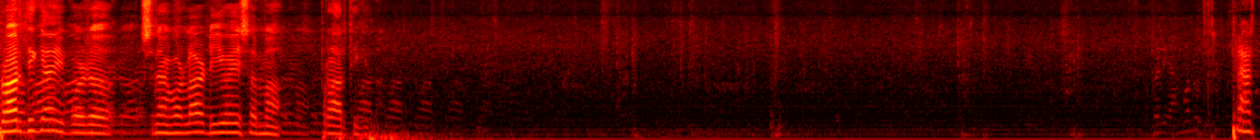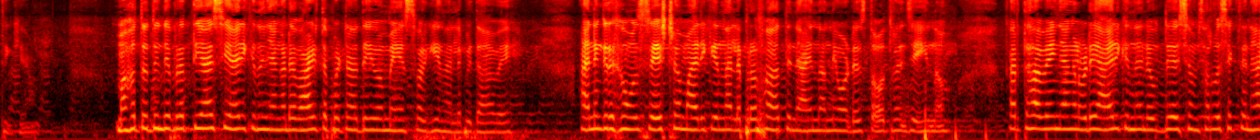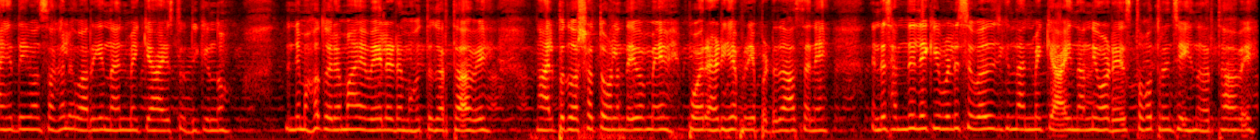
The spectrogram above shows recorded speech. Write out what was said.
ആശയേറുന്നേ നമുക്ക് പ്രാർത്ഥിക്കാം ഇപ്പോൾ സ്നേഹമുള്ള ഡി വൈസ് അമ്മ പ്രാർത്ഥിക്കുന്നു. പ്രാർത്ഥിക്കാം. പ്രത്യാശയായിരിക്കുന്ന ഞങ്ങളുടെ വാഴ്ത്തപ്പെട്ട ദൈവമേ സ്വർഗീയ നല്ല പിതാവേ അനുഗ്രഹവും ശ്രേഷ്ഠവുമായിരിക്കുന്ന നല്ല പ്രഭാതത്തിനായി നന്ദിയോടെ സ്തോത്രം ചെയ്യുന്നു. കർത്താവെ ഞങ്ങളിവിടെ ആയിരിക്കുന്നതിന്റെ ഉദ്ദേശം സർവശക്തനായ ദൈവം സകലവും അറിയുന്ന നന്മയ്ക്കായി സ്തുതിക്കുന്നു. നിന്റെ മഹത്വരമായ വേലയുടെ മുഖത്ത് കർത്താവെ നാൽപ്പത് വർഷത്തോളം ദൈവമേ പോരാടിയ പ്രിയപ്പെട്ട ദാസനെ നിന്റെ സന്ധിയിലേക്ക് വിളിച്ചു വധിക്കുന്ന നന്മയ്ക്കായി നന്ദിയോടെ സ്തോത്രം ചെയ്യുന്നു കർത്താവെ.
